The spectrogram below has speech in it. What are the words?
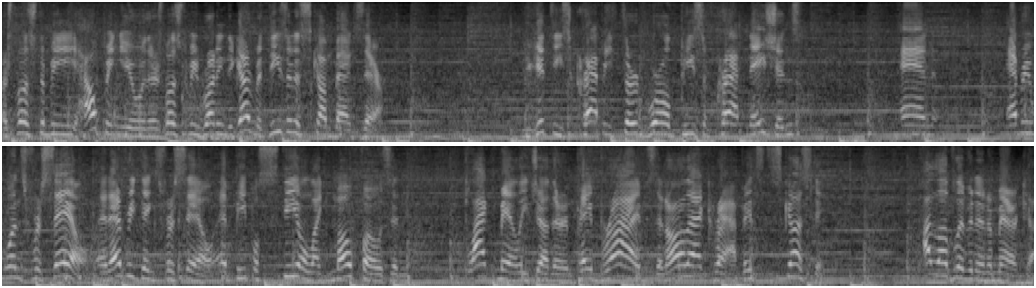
are supposed to be helping you or they're supposed to be running the government. These are the scumbags there. You get these crappy third world piece of crap nations, and everyone's for sale, and everything's for sale, and people steal like mofos and blackmail each other and pay bribes and all that crap. It's disgusting. I love living in America.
